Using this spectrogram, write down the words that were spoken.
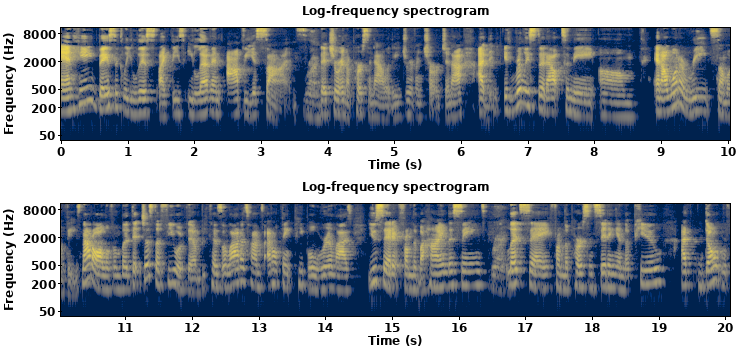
And he basically lists like these 11 obvious signs Right. that you're in a personality driven church. And I, I, it really stood out to me. Um, and I want to read some of these, not all of them, but th- just a few of them, because a lot of times I don't think people realize you said it from the behind the scenes Right. let's say from the person sitting in the pew, I don't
